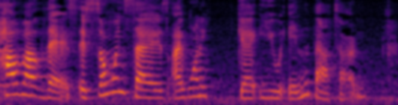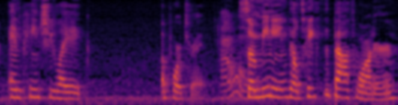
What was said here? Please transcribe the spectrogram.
How about this? If someone says, I want to get you in the bathtub and paint you like a portrait. Oh. So, meaning they'll take the bath water,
